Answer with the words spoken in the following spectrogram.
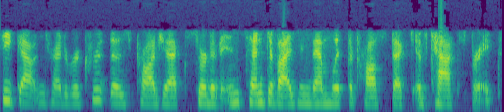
seek out and try to recruit those projects, sort of incentivizing them with the prospect of tax breaks.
